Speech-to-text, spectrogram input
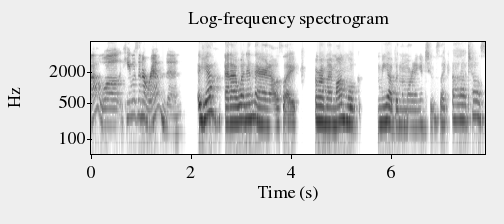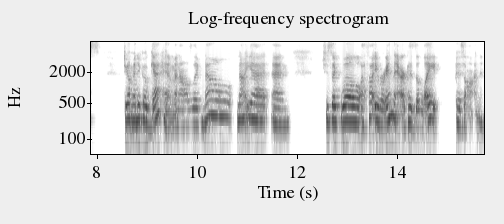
Oh well, he was in a REM then. Uh, Yeah, and I went in there and I was like, or my mom woke me up in the morning and she was like, uh, Chelsea, do you want me to go get him? And I was like, no, not yet. And she's like, well, I thought you were in there because the light is on. And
